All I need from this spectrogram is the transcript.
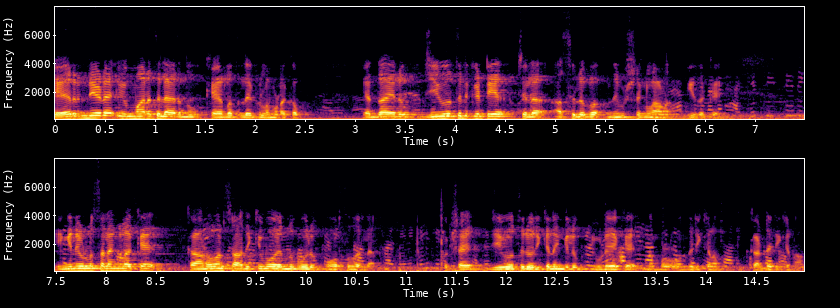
എയർ ഇന്ത്യയുടെ വിമാനത്തിലായിരുന്നു കേരളത്തിലേക്കുള്ള മടക്കം. എന്തായാലും ജീവിതത്തിൽ കിട്ടിയ ചില അസുലഭ നിമിഷങ്ങളാണ് ഇതൊക്കെ. ഇങ്ങനെയുള്ള സ്ഥലങ്ങളൊക്കെ കാണുവാൻ സാധിക്കുമോ എന്ന് പോലും ഓർത്തതല്ല. പക്ഷേ ജീവിതത്തിൽ ഒരിക്കലെങ്കിലും ഇവിടെയൊക്കെ നമ്മൾ വന്നിരിക്കണം കണ്ടിരിക്കണം.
